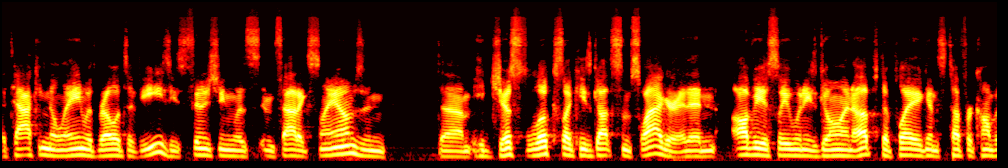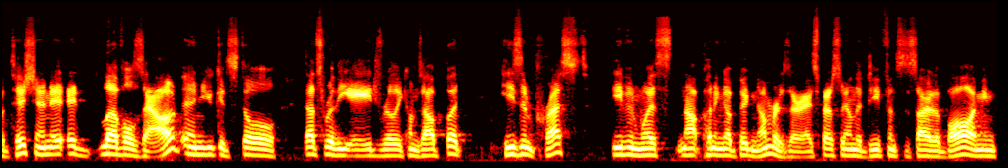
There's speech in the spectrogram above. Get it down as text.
attacking the lane with relative ease. He's finishing with emphatic slams, and um, he just looks like he's got some swagger. And then obviously, when he's going up to play against tougher competition, it, it levels out, and you could still. That's where the age really comes out. But he's impressed even with not putting up big numbers there, especially on the defensive side of the ball. I mean,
